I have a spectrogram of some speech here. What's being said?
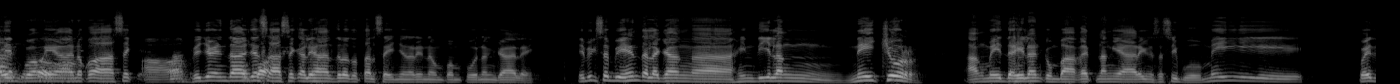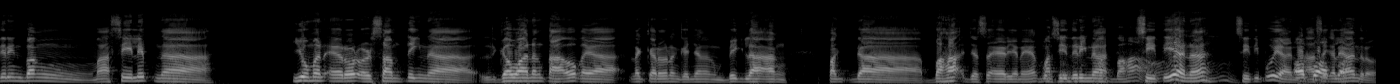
din po ang iano ko, ASEC. Oo. With your indulgence, Opo. ASEC Alejandro, total sa inyo na rin ang pampunang galing. Ibig sabihin talagang ah, hindi lang nature ang may dahilan kung bakit nangyari yung sa Cebu. May pwede rin bang masilip na human error or something na gawa ng tao kaya nagkaroon ng ganyang biglaang pagbaha dyan sa area na yan. Considering na pagbaha, city oh. yan, ha? Mm. City po yan, Opo, ASEC opo. Alejandro.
